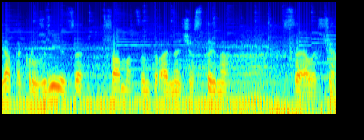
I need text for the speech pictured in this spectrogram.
Я так розумію, це сама центральна частина селища.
